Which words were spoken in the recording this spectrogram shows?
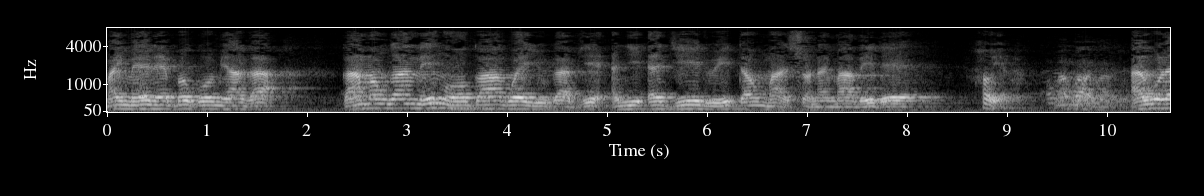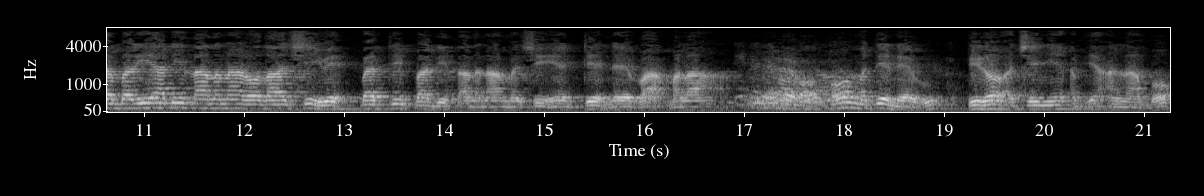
မိုက်မဲတဲ့ပုဂ္ဂိုလ်များကကာမောင်ကံလင်းကိုကားွယ်ယူကဖြင့်အညီအကျေးတွေတောင်းမှဆွနိုင်ပါသေးတယ်ဟုတ်ရဲ့ အကုလပရိယတိသာသနာတော်သာရှိ၍ပฏิပတ်တိသာသနာမရှိရင်တင့်နေပါမလားတင့်နေပါဘူးဟောမတင့်နေဘူးဒီတော့အချင်းချင်းအပြန်အလှန်ပေါ့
